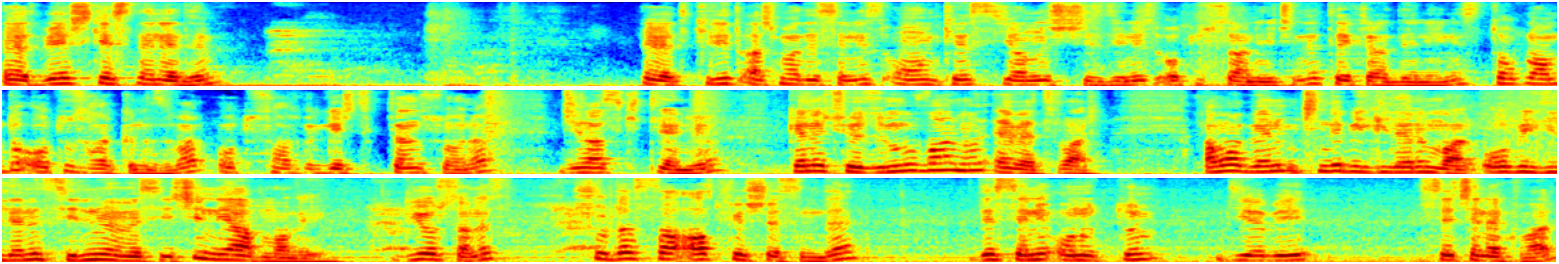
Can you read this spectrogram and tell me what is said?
Evet 5 kez denedim. Evet kilit açma deseniz 10 kez yanlış çizdiğiniz 30 saniye içinde tekrar deneyiniz. Toplamda 30 hakkınız var. 30 hakkı geçtikten sonra cihaz kilitleniyor. Gene çözümü var mı? Evet var. Ama benim içinde bilgilerim var. O bilgilerin silinmemesi için ne yapmalıyım? Diyorsanız şurada sağ alt köşesinde deseni unuttum diye bir seçenek var.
